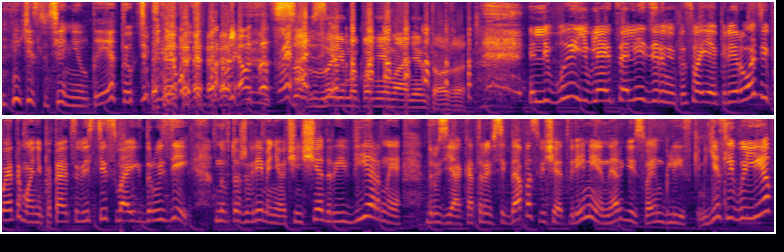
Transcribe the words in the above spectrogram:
если у тебя не ЛТЭ, то у тебя не будет проблем со С связью. взаимопониманием тоже. Львы являются лидерами по своей природе, поэтому они пытаются вести своих друзей. Но в то же время они очень щедрые и верные друзья, которые всегда посвящают время и энергию своим близким. Если вы лев,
